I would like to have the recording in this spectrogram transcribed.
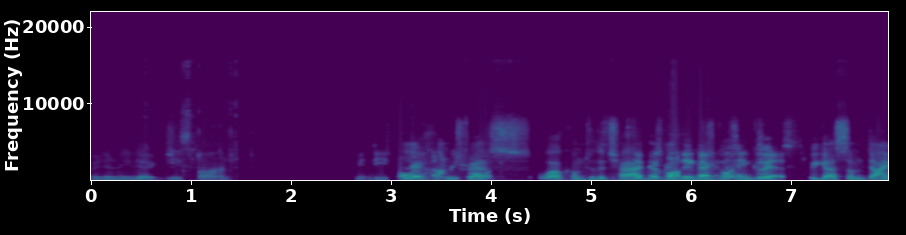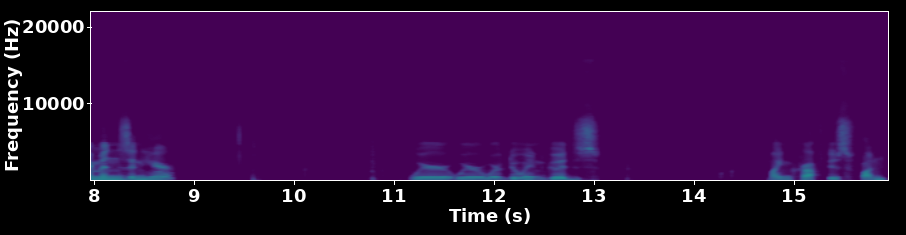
I didn't need eggs. Despawn. I mean, despawn, not respawn. Lehantress, welcome to the chat. Everything is back in the going good. chest. We got some diamonds in here. We're we're we're doing goods. Minecraft is fun.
